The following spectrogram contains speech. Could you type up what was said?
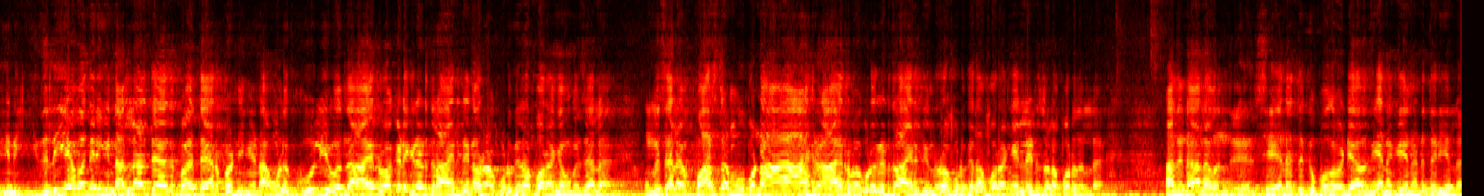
எனக்கு இதுலயே வந்து நீங்க நல்லா தயார் ப- தயார் பண்ணீங்கன்னா உங்களுக்கு கூலி வந்து ஆயிரம் ரூபாய் கிடைக்கிற இடத்துல ஆயிரத்தி ஐநூறுரூவா கொடுக்க தான் போறாங்க உங்க சேலை. உங்க சேலை ஃபாஸ்ட்டாக மூவ் பண்ணால் ஆயிரம் ஆயிரம் ரூபாய் கொடுக்குற இடத்துல ஆயிரத்தி ஐநூறுரூவா கொடுக்க தான் போறாங்க இல்லைன்னு சொல்ல போறது இல்லை அதனால வந்து சேலத்துக்கு போக வேண்டிய அவசியம் எனக்கு என்னன்னு தெரியல.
